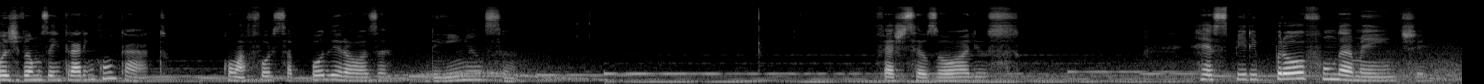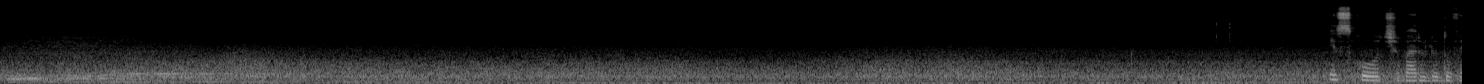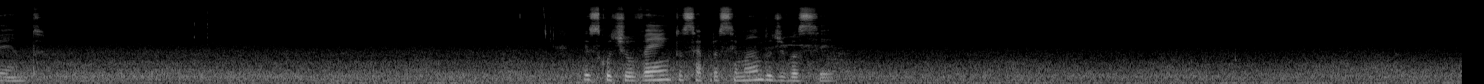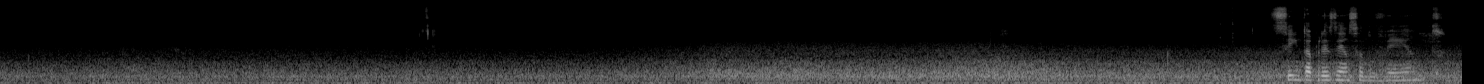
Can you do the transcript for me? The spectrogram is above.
Hoje vamos entrar em contato com a força poderosa de Yansan. Feche seus olhos, respire profundamente. Escute o barulho do vento. Escute o vento se aproximando de você. Sinta a presença do vento.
